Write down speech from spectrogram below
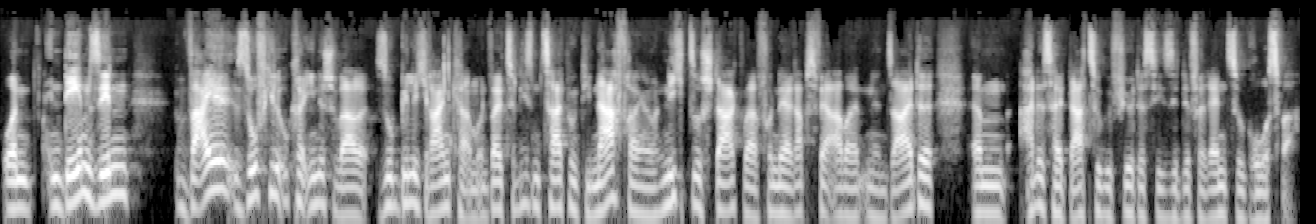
Und in dem Sinn, weil so viel ukrainische Ware so billig reinkam und weil zu diesem Zeitpunkt die Nachfrage noch nicht so stark war von der rapsverarbeitenden Seite, ähm, hat es halt dazu geführt, dass diese Differenz so groß war.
